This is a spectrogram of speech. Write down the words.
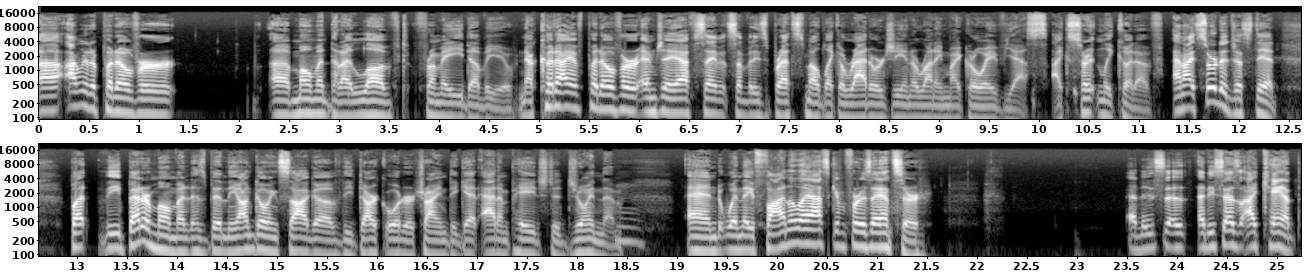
Uh, I'm going to put over a moment that I loved from AEW. Now, could I have put over MJF saying that somebody's breath smelled like a rat orgy in a running microwave? Yes, I certainly could have. And I sort of just did. But the better moment has been the ongoing saga of the Dark Order trying to get Adam Page to join them. And when they finally ask him for his answer, and he says, and he says, "I can't."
